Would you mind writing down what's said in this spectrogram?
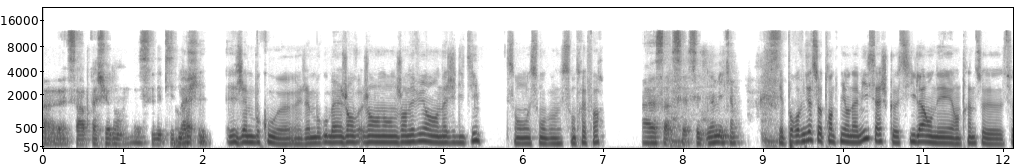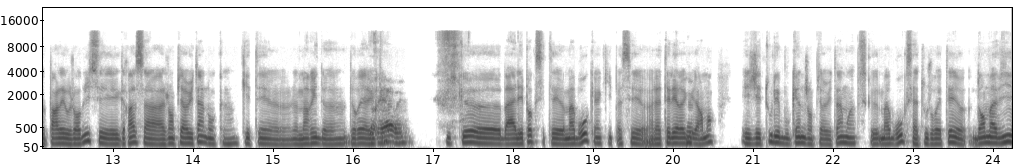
Euh, c'est impressionnant. C'est des petites Ouais, machines. j'aime beaucoup. euh, j'aime beaucoup. Ben, j'en, ai vu en agility. Ils sont, très forts. Ah, ça, c'est dynamique. hein. Et pour revenir sur 30 millions d'amis, sache que si là on est en train de se, se parler aujourd'hui, c'est grâce à Jean-Pierre Hutin, donc, euh, qui était euh, le mari de, de Réa Hutin. Réa, oui. Puisque bah, à l'époque, c'était Mabrouk hein, qui passait à la télé régulièrement. Et j'ai tous les bouquins de Jean-Pierre Hutin, moi, parce que Mabrouk, ça a toujours été dans ma vie.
